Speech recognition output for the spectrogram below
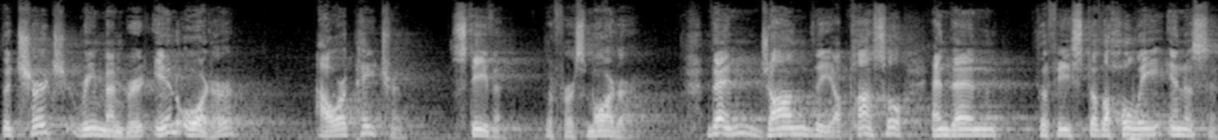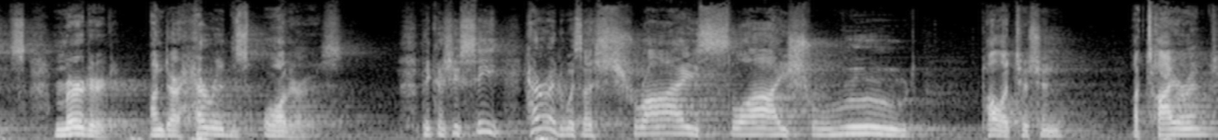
the church remembered in order our patron, Stephen, the first martyr, then John the Apostle, and then the Feast of the Holy Innocents, murdered under Herod's orders. Because you see, Herod was a sly, sly, shrewd politician, a tyrant,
